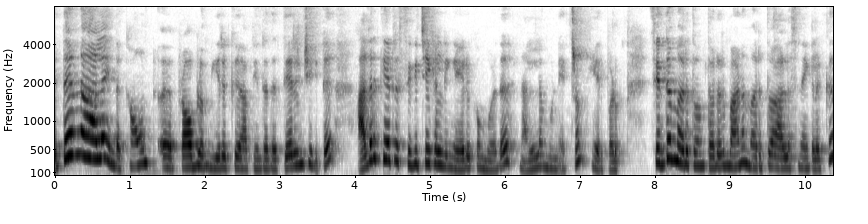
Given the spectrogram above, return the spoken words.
எதனால் இந்த கவுண்ட் ப்ராப்ளம் இருக்குது அப்படின்றத தெரிஞ்சுக்கிட்டு அதற்கேற்ற சிகிச்சைகள் நீங்கள் எடுக்கும்போது நல்ல முன்னேற்றம் ஏற்படும். சித்த மருத்துவம் தொடர்பான மருத்துவ ஆலோசனைகளுக்கு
